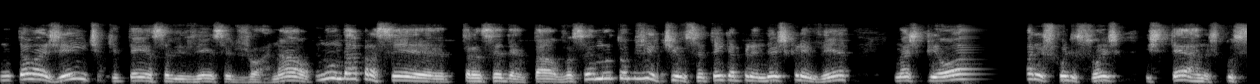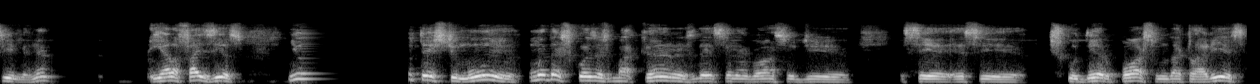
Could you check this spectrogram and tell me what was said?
Então, a gente que tem essa vivência de jornal, não dá para ser transcendental. Você é muito objetivo, você tem que aprender a escrever nas piores condições externas possíveis. Né? E ela faz isso. E o testemunho, uma das coisas bacanas desse negócio de ser esse escudeiro póstumo da Clarice,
